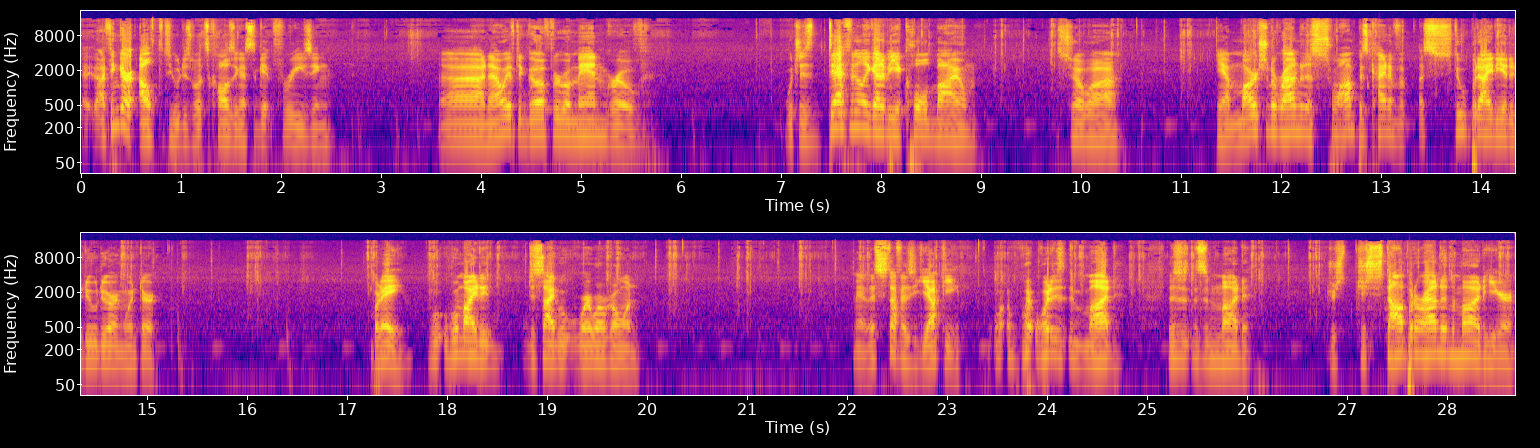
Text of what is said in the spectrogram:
I I think our altitude is what's causing us to get freezing. Ah, now we have to go through a mangrove. Which is definitely to be a cold biome. So, uh... Yeah, marching around in a swamp is kind of a, a stupid idea to do during winter. But hey, wh who am I to decide where we're going? Man, this stuff is yucky. What is the mud? This is this is mud. Just just stomping around in the mud here,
